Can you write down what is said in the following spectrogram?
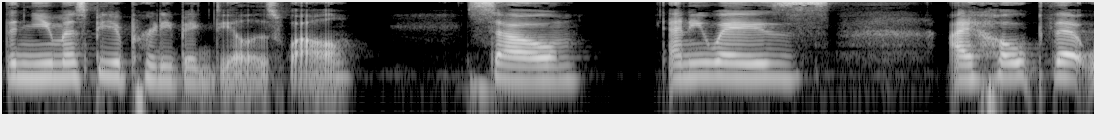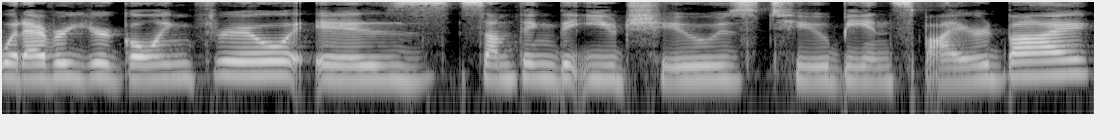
then you must be a pretty big deal as well. So, anyways, I hope that whatever you're going through is something that you choose to be inspired by.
